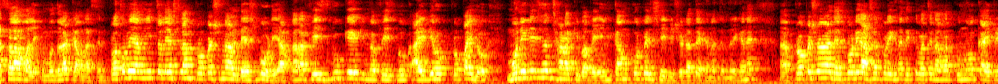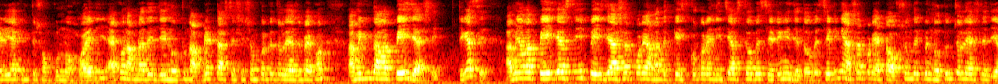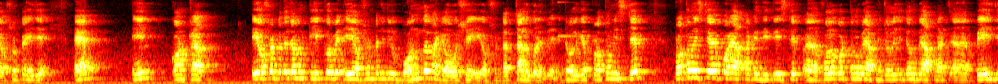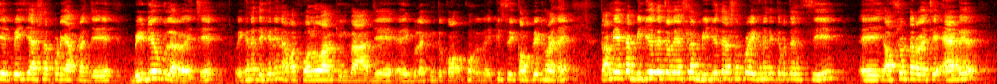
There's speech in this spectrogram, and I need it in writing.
আসসালামু আলাইকুম বন্ধুরা, কেমন আছেন? প্রথমে আমি চলে আসলাম প্রফেশনাল ড্যাশবোর্ডে আপনারা ফেসবুকে কিংবা ফেসবুক আইডি হোক প্রোফাইল হোক মনিটাইজেশন ছাড়া কীভাবে ইনকাম করবেন সেই বিষয়টা দেখানোর জন্য। এখানে প্রফেশনাল ড্যাশবোর্ডে আসার পর এখানে দেখতে পাচ্ছেন আমার কোনো ক্রাইটেরিয়া কিন্তু সম্পূর্ণ হয়নি। এখন আমাদের যে নতুন আপডেটটা আসছে সে সম্পর্কে চলে আসবে। এখন আমি কিন্তু আমার পেজে আসি ঠিক আছে? আমি আমার পেজে আসি পেজে আসার পরে আমাদেরকে স্ক্রল করে নিচে আসতে হবে সেটিং এ যেতে হবে। সেটিং এ আসার পরে একটা অপশন দেখবেন, নতুন চলে আসলে যে অপশনটা এই যে অ্যাড ইন কন্ট্রাক্ট এই অপশনটাতে যখন ক্লিক করবেন, এই অপশনটা যদি বন্ধ থাকে, অবশ্যই এই অপশনটা চালু করে দিবেন। এটা হলো গিয়ে প্রথম স্টেপ প্রথম স্টেপের পরে আপনাকে দ্বিতীয় স্টেপ ফলো করতে হবে, আপনি চলে যেতে হবে। আপনার পেজে পেজে আসার পরে আপনার যে ভিডিওগুলো রয়েছে ওইখানে দেখে নিন আমার ফলোয়ার কিংবা যে এইগুলা কিন্তু কিছুই কমপ্লিট হয় নাই। তো আমি একটা ভিডিওতে চলে আসলাম। ভিডিওতে আসার পর এখানে দেখতে পাচ্ছেন সি এই অপশনটা রয়েছে অ্যাডের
